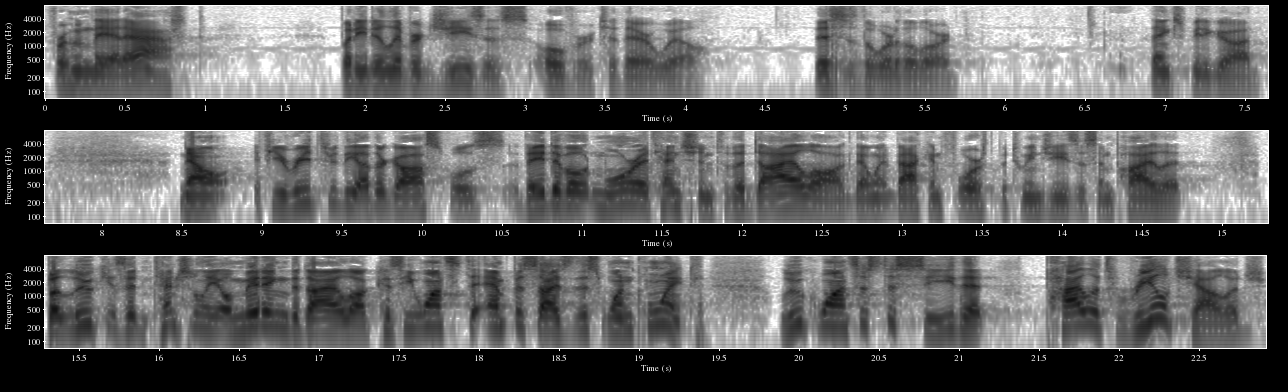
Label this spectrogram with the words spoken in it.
for whom they had asked, but he delivered Jesus over to their will. This is the word of the Lord. Thanks be to God. Now, if you read through the other Gospels, they devote more attention to the dialogue that went back and forth between Jesus and Pilate. But Luke is intentionally omitting the dialogue because he wants to emphasize this one point. Luke wants us to see that Pilate's real challenge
